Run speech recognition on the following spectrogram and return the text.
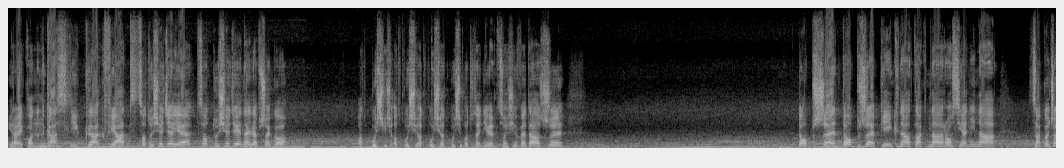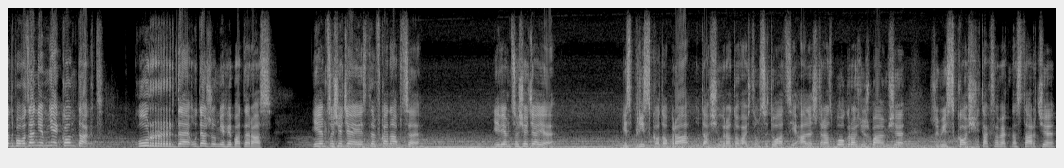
I Raikkonen, Gasly, Ga- Kwiat, co tu się dzieje? Co tu się dzieje najlepszego? Odpuścić, odpuścić, odpuścić, odpuścić, bo tutaj nie wiem, co się wydarzy. Dobrze, dobrze, piękny atak na Rosjanina. Zakończony powodzeniem, nie, kontakt! Kurde, uderzył mnie chyba teraz. Nie wiem, co się dzieje, jestem w kanapce. Nie wiem, co się dzieje. Jest blisko, dobra, uda się uratować tą sytuację, ależ teraz było groźnie, już bałem się, że mnie skosi, tak samo jak na starcie.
